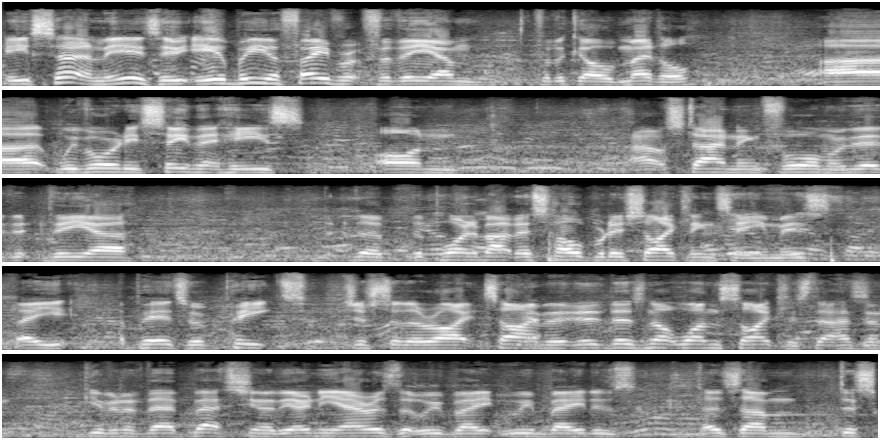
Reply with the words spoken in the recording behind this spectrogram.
he certainly is. He, will be your favourite for the um, for the gold medal. Uh, we've already seen that he's on outstanding form. The, the, the uh, the, the point about this whole British cycling team is they appear to have peaked just at the right time. Yeah. There's not one cyclist that hasn't given of their best. You know, the only errors that we've made, we made has, has um, dis-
